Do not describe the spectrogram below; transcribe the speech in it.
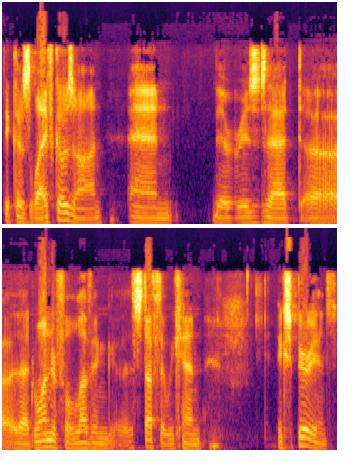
because life goes on and there is that uh, that wonderful, loving uh, stuff that we can experience.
